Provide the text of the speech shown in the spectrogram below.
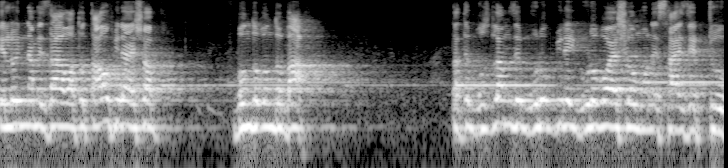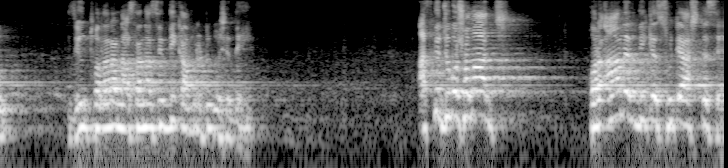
তেলইন নামে যাও অত তাও ফিরা এসব বন্ধু বন্ধু বাপ। তাতে বুঝলাম যে মুরব্বীর এই বুড়ো বয়সেও মনে চায় যে একটু জিউথলারা নাচানাচির দিক, আমরা একটু বসে দেখি। আজকে যুব সমাজ কোরআনের দিকে ছুটে আসতেছে,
